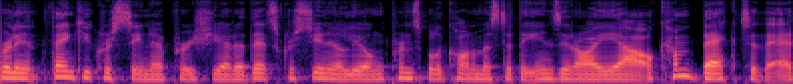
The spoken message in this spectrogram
Brilliant. Thank you, Christina. Appreciate it. That's Christina Leung, Principal Economist at the NZIER. I'll come back to that.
